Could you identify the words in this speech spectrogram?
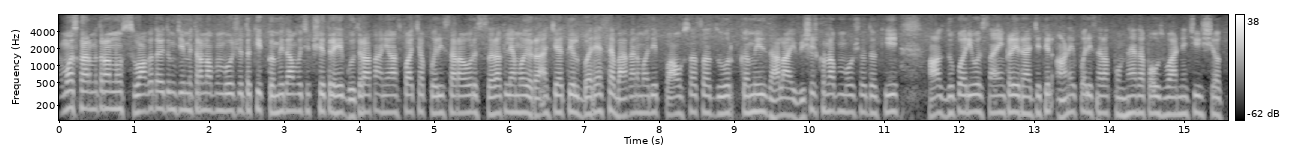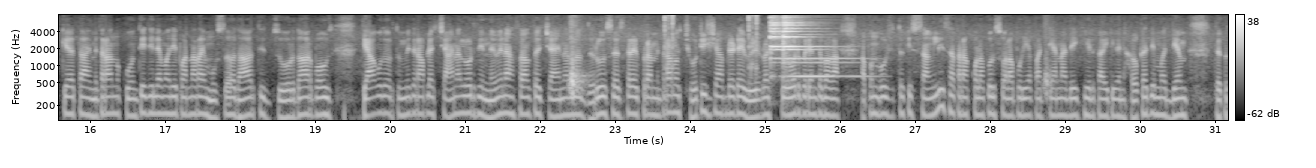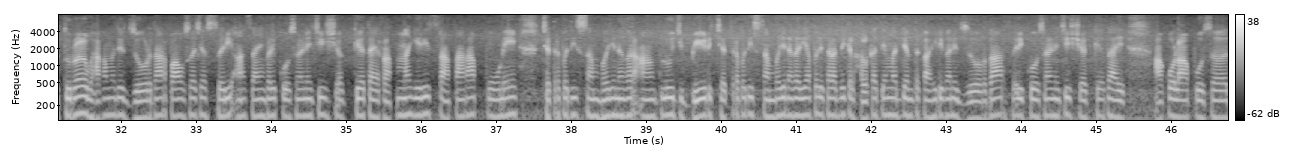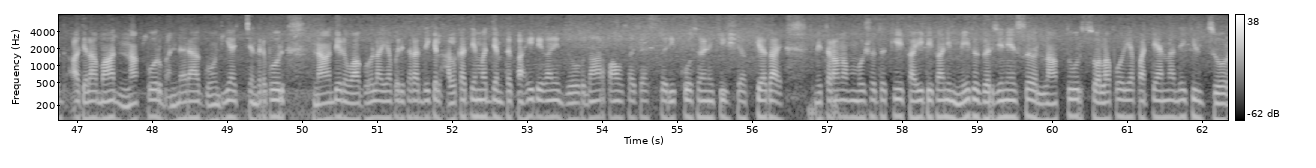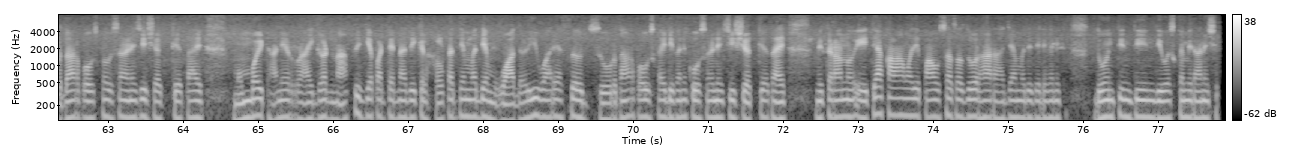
नमस्कार मित्रांनो स्वागत आहे तुमचे मित्रांनो आपण बघू शकतो की कमी दाबाचे क्षेत्र हे गुजरात आणि आसपासच्या परिसरावर सरकल्यामुळे राज्यातील बऱ्याचशा भागांमध्ये पावसाचा जोर कमी झाला आहे. विशेष करून आपण बघू शकतो की आज दुपारी व सायंकाळी राज्यातील अनेक परिसरात पुन्हा एकदा पाऊस वाढण्याची शक्यता आहे. मित्रांनो कोणत्या जिल्ह्यामध्ये पडणार आहे? मुसळधार ते जोरदार पाऊस. त्या अगोदर तुम्ही जर आपल्या चॅनलवरती नवीन असाल तर चॅनलला जरूर सबस्क्राईब करा. मित्रांनो छोटीशी अपडेट आहे. व्हिडिओला शेवटपर्यंत बघा. आपण बघू शकतो की सांगली सातारा कोल्हापूर सोलापूर या पट्ट्यांना देखील काही ठिकाणी हलका ते मध्यम तर तुरळक भागामध्ये जोरदार पावसाच्या सरी आज सायंकाळी कोसळण्याची शक्यता आहे. रत्नागिरी सातारा पुणे छत्रपती संभाजीनगर आंकलूज बीड छत्रपती संभाजीनगर या परिसरात देखील हलका ते मध्यम तर काही ठिकाणी जोरदार सरी कोसळण्याची शक्यता आहे. अकोला पुसद आदिलाबाद नागपूर भंडारा गोंदिया चंद्रपूर नांदेड वाघोला या परिसरात देखील हलका ते मध्यम तर काही ठिकाणी जोरदार पावसाच्या सरी कोसळण्याची शक्यता आहे. मित्रांनो आपण शकतो की काही ठिकाणी मेघगर्जनेसह लातूर सोलापूर या पट्ट्यांना देखील जोरदार पाऊस कोसळण्याची शक्यता आहे. मुंबई ठाणे रायगड नाशिक या पट्ट्यांना देखील हलका ते मध्यम वादळी वाऱ्यासह जोरदार पाऊस काही ठिकाणी कोसळण्याची शक्यता आहे. मित्रांनो येत्या काळामध्ये पावसाचा जोर हा राज्यामध्ये त्या ठिकाणी दोन तीन तीन दिवस कमी राहण्याची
